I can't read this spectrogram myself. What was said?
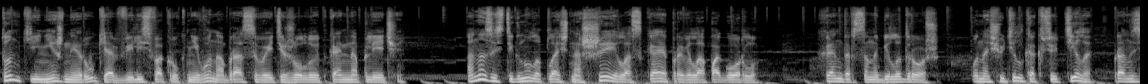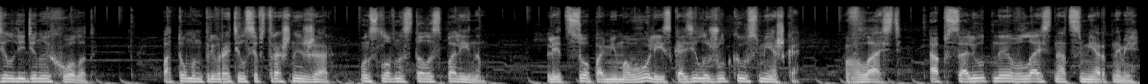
Тонкие нежные руки обвелись вокруг него, набрасывая тяжелую ткань на плечи. Она застегнула плащ на шее, лаская провела по горлу. Хендерсона била дрожь. Он ощутил, как все тело пронзил ледяной холод. Потом он превратился в страшный жар. Он словно стал исполином. Лицо, помимо воли, исказило жуткая усмешка. Власть. Абсолютная власть над смертными.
